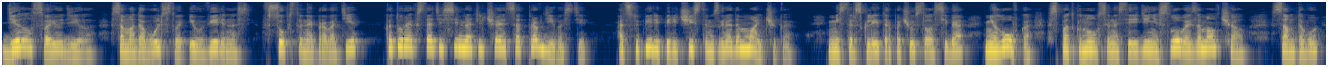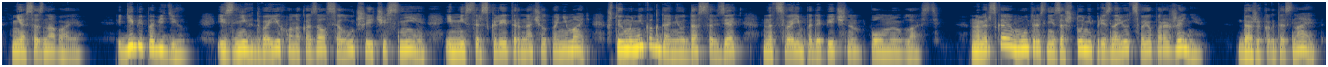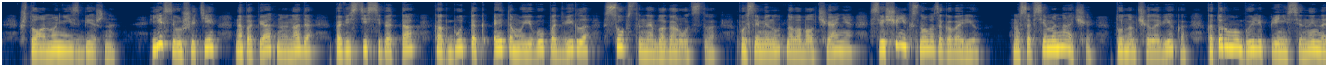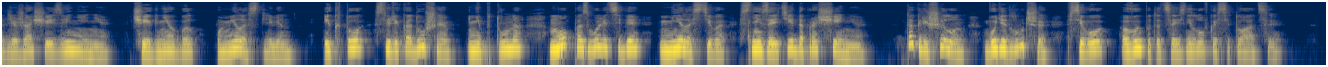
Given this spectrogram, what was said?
делал свое дело, самодовольство и уверенность в собственной правоте, которая, кстати, сильно отличается от правдивости, отступили перед чистым взглядом мальчика. Мистер Склейтер почувствовал себя неловко, споткнулся на середине слова и замолчал, сам того не осознавая. Гиби победил. Из них двоих он оказался лучше и честнее, и мистер Склейтер начал понимать, что ему никогда не удастся взять над своим подопечным полную власть. Но мирская мудрость ни за что не признает свое поражение, даже когда знает, что оно неизбежно. Если уж идти на попятную, надо повести себя так, как будто к этому его подвигло собственное благородство. После минутного молчания священник снова заговорил, но совсем иначе, тоном человека, которому были принесены надлежащие извинения, чей гнев был умилостливен. И кто с великодушием Нептуна мог позволить себе милостиво снизойти до прощения. Так решил он, будет лучше всего выпутаться из неловкой ситуации.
